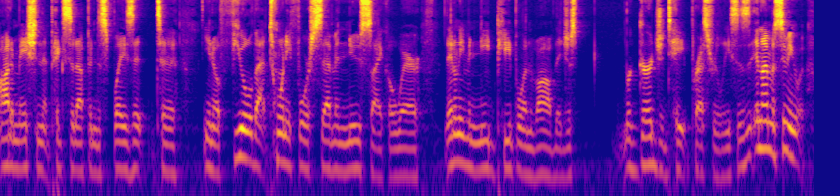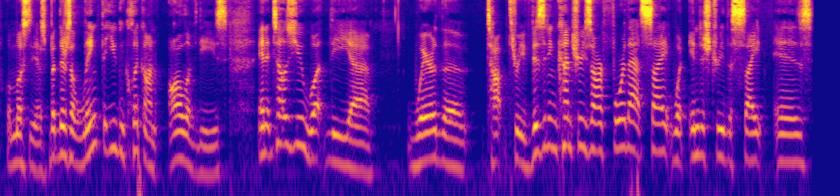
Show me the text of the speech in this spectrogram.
automation that picks it up and displays it to, you know, fuel that 24/7 news cycle where they don't even need people involved. They just regurgitate press releases and i'm assuming what most of these but there's a link that you can click on all of these and it tells you what the uh, where the top three visiting countries are for that site, what industry the site is,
